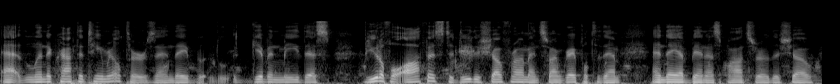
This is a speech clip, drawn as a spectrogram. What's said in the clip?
at Linda Craft and Team Realtors, and they've given me this beautiful office to do the show from, and so I'm grateful to them. And they have been a sponsor of the show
